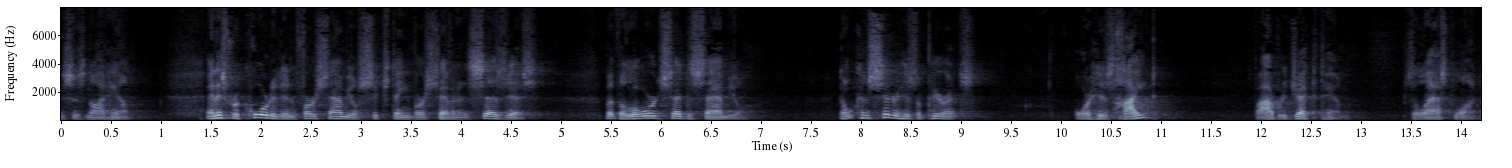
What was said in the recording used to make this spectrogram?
this is not him. And it's recorded in 1 Samuel 16, verse 7. And it says this But the Lord said to Samuel, Don't consider his appearance or his height, for I've rejected him. It's the last one.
